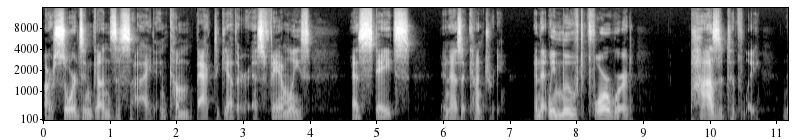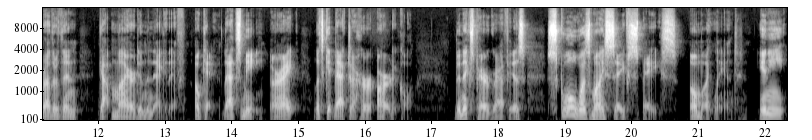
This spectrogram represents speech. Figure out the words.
our swords and guns aside and come back together as families, as states, and as a country. And that we moved forward positively rather than got mired in the negative. Okay, that's me, all right? Let's get back to her article. The next paragraph is School was my safe space. Oh, my land. Any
